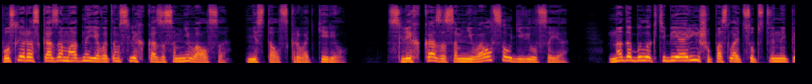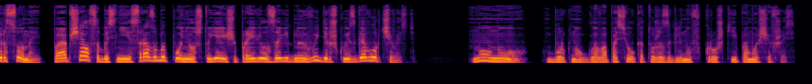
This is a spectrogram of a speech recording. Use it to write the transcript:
После рассказа Мадны я в этом слегка засомневался, не стал скрывать Кирилл. «Слегка засомневался?» — удивился я. «Надо было к тебе Аришу послать собственной персоной. Пообщался бы с ней и сразу бы понял, что я еще проявил завидную выдержку и сговорчивость». «Ну-ну», — буркнул глава поселка, тоже заглянув в кружки и поморщившись.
